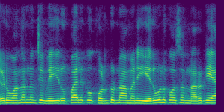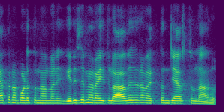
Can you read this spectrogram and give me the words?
ఏడు వందల నుంచి వెయ్యి రూపాయలకు కొంటున్నామని ఎరువుల కోసం నరక యాతన పడుతున్నామని గిరిజన రైతులు ఆవేదన వ్యక్తం చేస్తున్నారు.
